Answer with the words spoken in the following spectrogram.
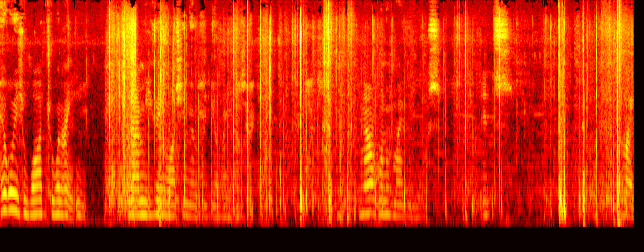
I always watch when I eat. And I'm even watching a video right now. Not one of my videos. It's my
